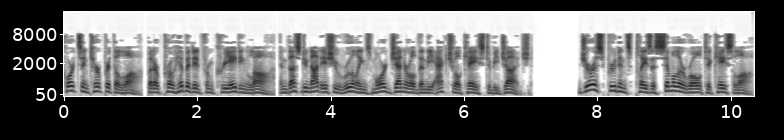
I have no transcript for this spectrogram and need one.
courts interpret the law, but are prohibited from creating law, and thus do not issue rulings more general than the actual case to be judged. Jurisprudence plays a similar role to case law.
